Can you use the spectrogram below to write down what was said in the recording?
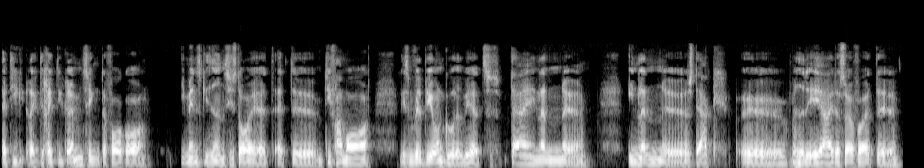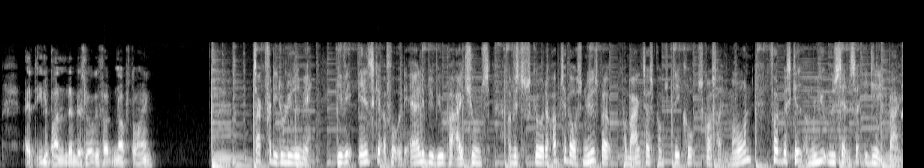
af de rigtig, rigtig grimme ting, der foregår i menneskehedens historie, at, at øh, de fremover ligesom vil blive undgået ved, at der er en eller anden, øh, en eller anden øh, stærk øh, hvad hedder det, AI, der sørger for, at, øh, at ildebranden den bliver slukket, for at den opstår. Ikke? Tak fordi du lyttede med. Vi vil elske at få et ærligt review på iTunes, og hvis du skriver dig op til vores nyhedsbrev på marketers.dk-morgen, får du besked om nye udsendelser i din indbakke.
